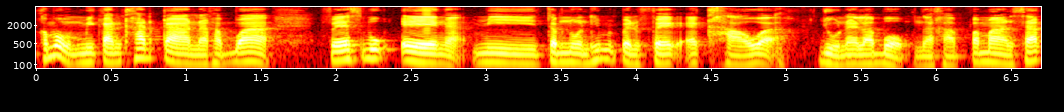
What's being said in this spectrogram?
เขาบอกมีการคาดการณ์นะครับว่า Facebook เองอะมีจำนวนที่มันเป็น Fake Account อะอยู่ในระบบนะครับ ประมาณสัก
